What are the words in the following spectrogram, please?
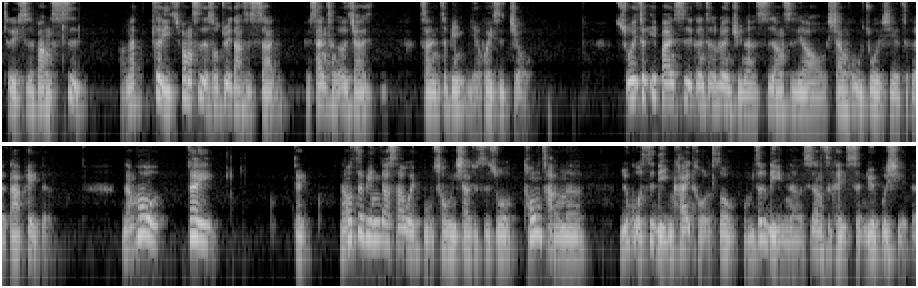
这里是放四，好，那这里放四的时候最大是三，三乘二加三这边也会是九，所以这一般是跟这个顺序呢，事实上是要相互做一些这个搭配的，然后在对，然后这边要稍微补充一下，就是说，通常呢。如果是零开头的时候，我们这个零呢，实际上是可以省略不写的。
